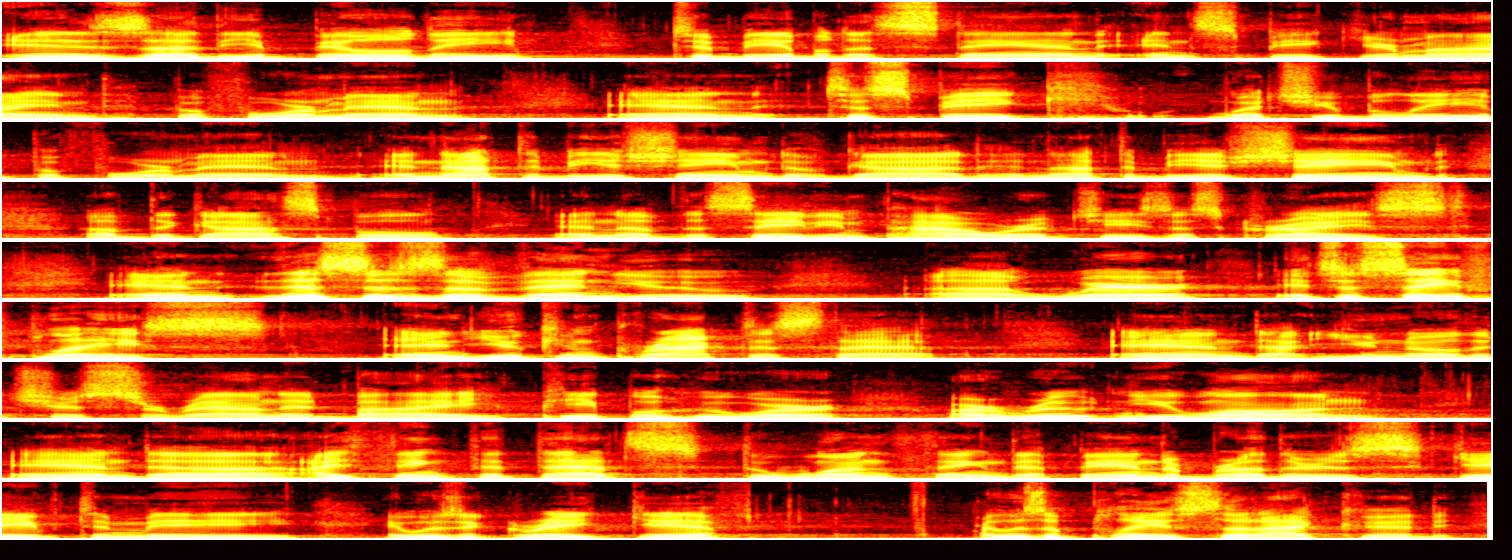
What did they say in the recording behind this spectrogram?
is uh, the ability to be able to stand and speak your mind before men and to speak what you believe before men and not to be ashamed of God and not to be ashamed of the gospel and of the saving power of Jesus Christ. And this is a venue uh, where it's a safe place and you can practice that. And uh, you know that you're surrounded by people who are, are rooting you on. And uh, I think that that's the one thing that Band of Brothers gave to me. It was a great gift. It was a place that I could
